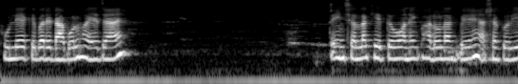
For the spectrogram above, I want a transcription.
ফুলে একেবারে ডাবল হয়ে যায়। তো ইনশাল্লাহ খেতেও অনেক ভালো লাগবে, আশা করি।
